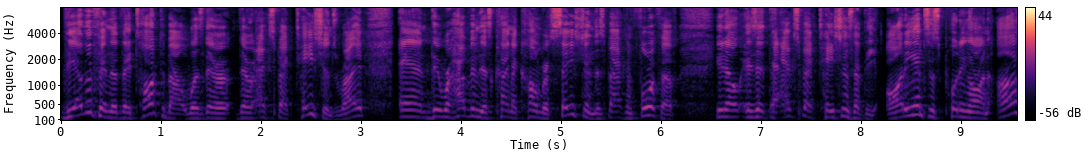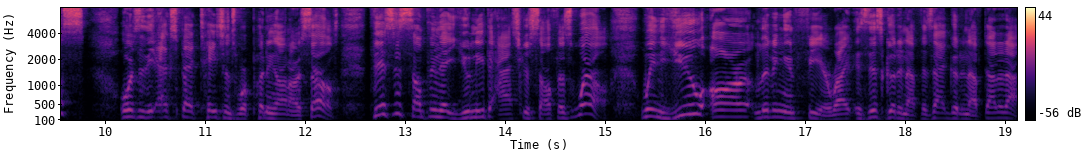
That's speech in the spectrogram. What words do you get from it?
the other thing that they talked about was their, their expectations, right? And they were having this kind of conversation, this back and forth of, you know, is it the expectations that the audience is putting on us or is it the expectations we're putting on ourselves? This is something that you need to ask yourself as well. When you are living in fear, right? Is this good enough? Is that good enough? Da da da.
